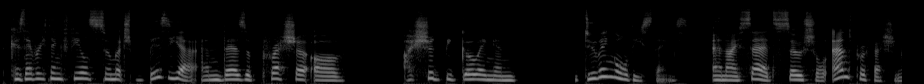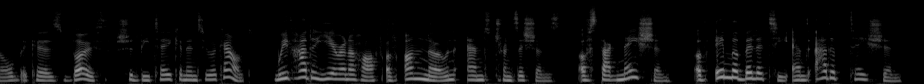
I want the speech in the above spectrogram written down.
because everything feels so much busier and there's a pressure of I should be going and doing all these things. And I said social and professional because both should be taken into account. We've had a year and a half of unknown and transitions, of stagnation, of immobility and adaptation.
